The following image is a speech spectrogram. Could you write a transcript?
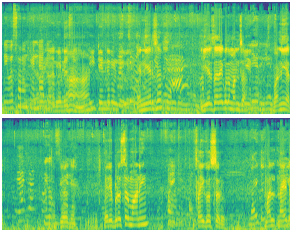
దేవస్థానం టెండర్ ఆ. ఎన్ని ఇయర్స్ ఇయర్స్ లేకపోతే months one year okay okay మీరు ఎప్పుడు వస్తారు మార్నింగ్ ఫైవ్కి వస్తారు. మళ్ళీ నైట్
